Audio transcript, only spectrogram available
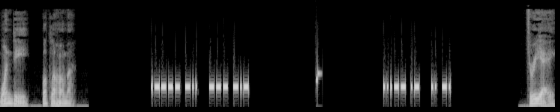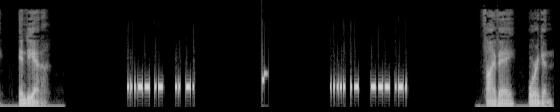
One D, Oklahoma. Three A, Indiana. 5A, Oregon.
